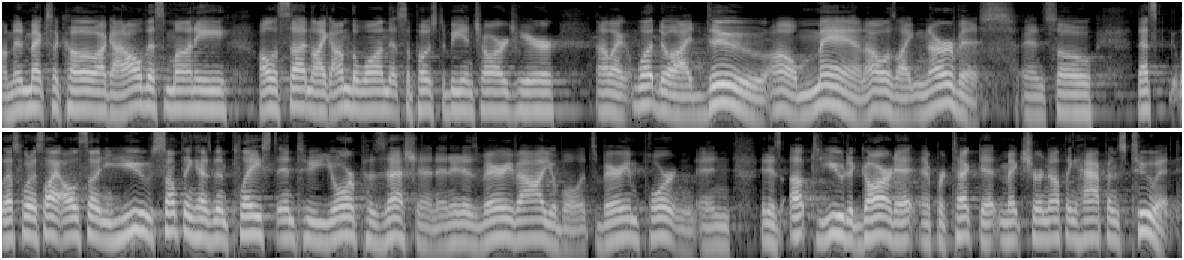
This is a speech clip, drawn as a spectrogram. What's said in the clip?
I'm in Mexico. I got all this money. All of a sudden, like, I'm the one that's supposed to be in charge here. And I'm like, what do I do? Oh, man. I was like nervous. And so, that's, that's what it's like. All of a sudden, you, something has been placed into your possession, and it is very valuable. It's very important, and it is up to you to guard it and protect it and make sure nothing happens to it.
